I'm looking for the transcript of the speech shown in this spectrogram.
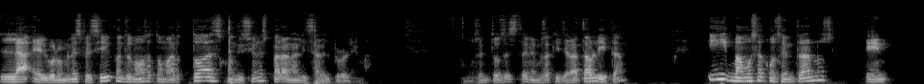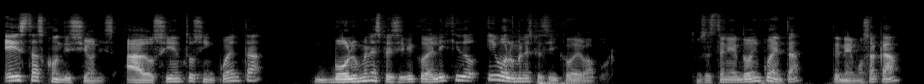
el volumen específico, entonces vamos a tomar todas esas condiciones para analizar el problema. Vamos entonces, tenemos aquí ya la tablita y vamos a concentrarnos en estas condiciones, a 250, volumen específico de líquido y volumen específico de vapor. Entonces teniendo en cuenta, tenemos acá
